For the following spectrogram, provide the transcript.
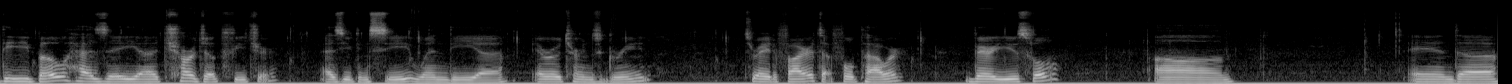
The bow has a uh, charge up feature, as you can see when the uh, arrow turns green. It's ready to fire, it's at full power. Very useful. Um, and uh,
